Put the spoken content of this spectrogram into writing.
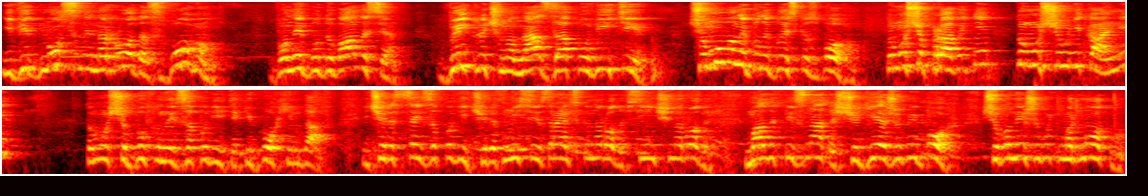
І відносини народа з Богом вони будувалися виключно на заповіті. Чому вони були близько з Богом? Тому що праведні, тому що унікальні, тому що був у них заповіт, який Бог їм дав. І через цей заповіт, через місію ізраїльського народу, всі інші народи мали пізнати, що є живий Бог, що вони живуть марнотно.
